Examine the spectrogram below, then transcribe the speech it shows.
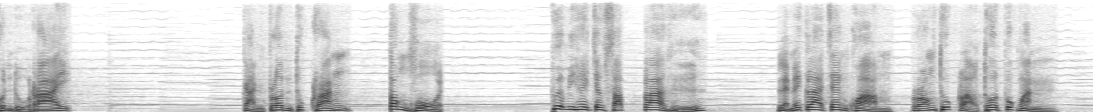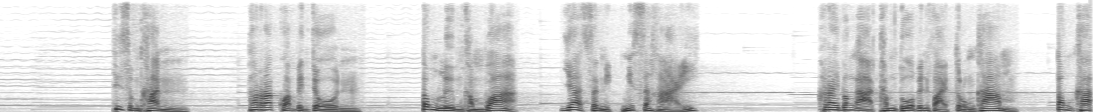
คนดุร้าย การปล้นทุกครั้งต้องโหดเพื่อไม่ให้เจ้าทรัพย์กล้าหือ และไม่กล้าแจ้งความร้องทุกข์กล่าวโทษพวกมัน ที่สำคัญ ถ้ารักความเป็นโจร ต้องลืมคำว่า ญาติสนิทมิตรสหาย ใครบังอาจทำตัวเป็นฝ่ายตรงข้าม ต้องฆ่า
